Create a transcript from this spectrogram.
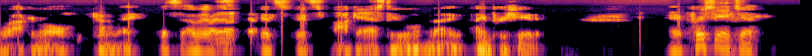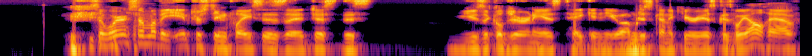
rock and roll kind of way. It's it's, it's it's rock ass too. But I, I appreciate it. I appreciate you. So, where are some of the interesting places that just this musical journey has taken you? I'm just kind of curious because we all have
